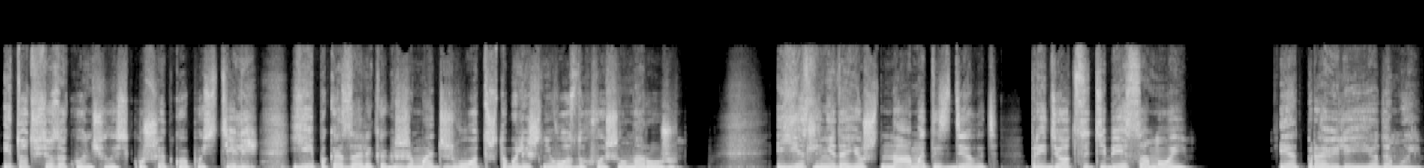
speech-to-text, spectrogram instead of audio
И тут все закончилось. Кушетку опустили, ей показали, как сжимать живот, чтобы лишний воздух вышел наружу. «Если не даешь нам это сделать, придется тебе самой». И отправили ее домой.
